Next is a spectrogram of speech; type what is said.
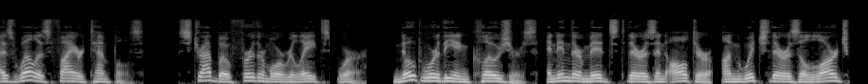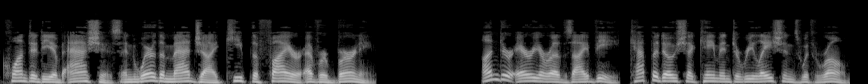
as well as fire temples. Strabo furthermore relates, were noteworthy enclosures, and in their midst there is an altar, on which there is a large quantity of ashes and where the Magi keep the fire ever burning. Under Ariarathes IV, Cappadocia came into relations with Rome,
